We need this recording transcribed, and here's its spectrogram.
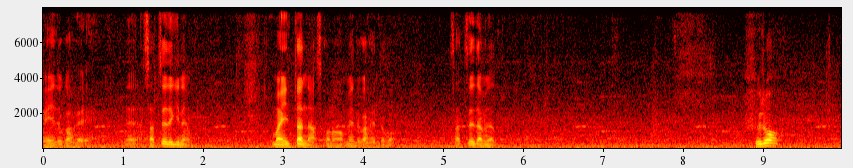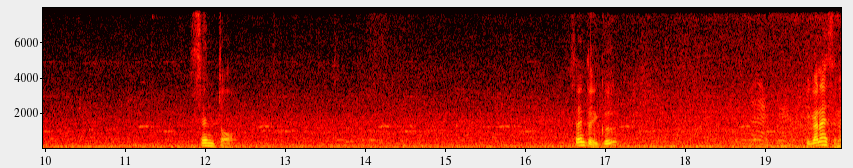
メイドカフェ、ね、撮影できないもん。前言ったんだあそこのメイドカフェのとこ。撮影ダメだと風呂。銭湯。銭湯行く？行かないっすね。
